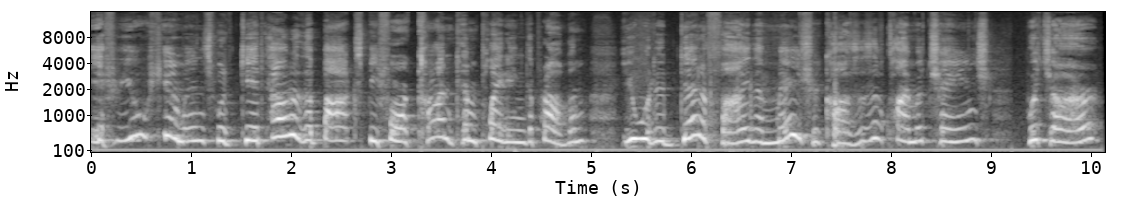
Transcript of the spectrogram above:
if you humans would get out of the box before contemplating the problem, you would identify the major causes of climate change, which are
